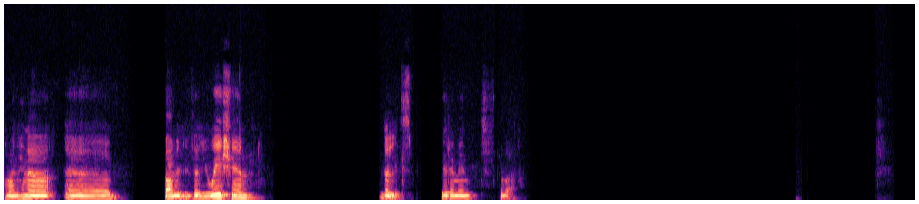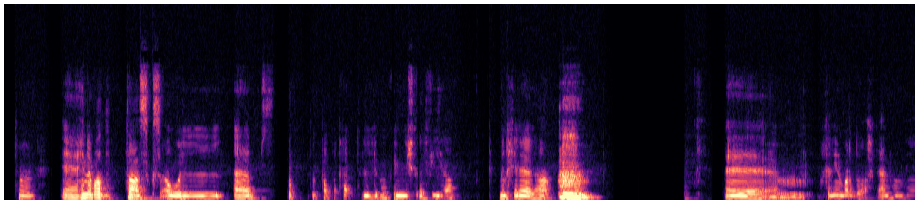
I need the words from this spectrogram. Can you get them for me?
طبعا هنا آه بعمل evaluation للاكسبيرمنت تبعته. تمام. آه هنا بعض ال tasks أو ال apps التطبيقات اللي ممكن نشتغل فيها من خلالها. خليني برضو أحكي عنهم هون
